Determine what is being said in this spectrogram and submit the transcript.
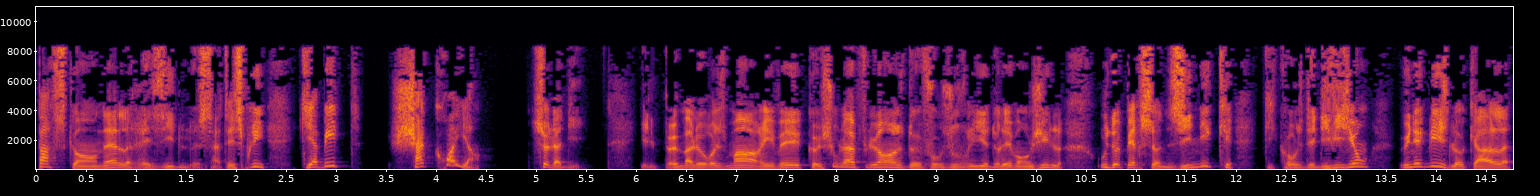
parce qu'en elle réside le Saint-Esprit qui habite chaque croyant. Cela dit, il peut malheureusement arriver que sous l'influence de faux ouvriers de l'Évangile ou de personnes iniques qui causent des divisions, une Église locale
